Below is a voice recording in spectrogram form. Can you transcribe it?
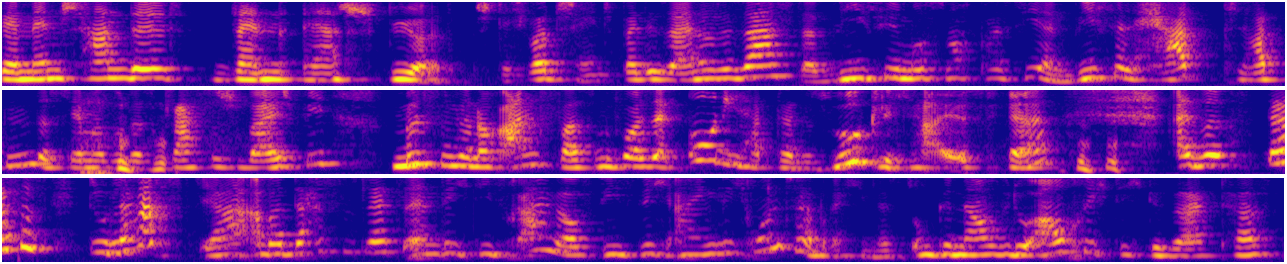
der Mensch handelt, wenn er spürt. Stichwort Change by Design oder Disaster. Wie viel muss noch passieren? Wie viel Herdplatten, das ist ja immer so das klassische Beispiel, müssen wir noch anfassen, bevor wir sagen, oh, die Herdplatte ist wirklich heiß, ja? Also, das ist, du lachst, ja, aber das ist letztendlich die Frage, auf die es sich eigentlich runterbrechen lässt. Und genau wie du auch richtig gesagt hast,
